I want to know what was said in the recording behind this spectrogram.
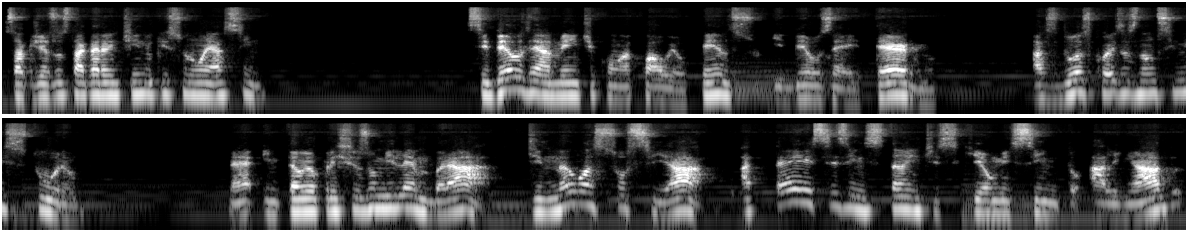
Só que Jesus está garantindo que isso não é assim. Se Deus é a mente com a qual eu penso e Deus é eterno, as duas coisas não se misturam. Né? Então eu preciso me lembrar de não associar até esses instantes que eu me sinto alinhado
